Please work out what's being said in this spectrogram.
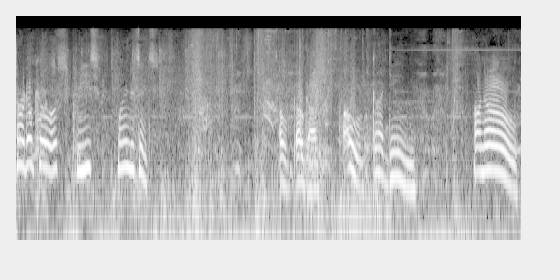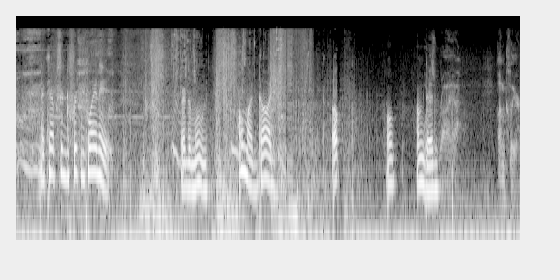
No, don't kill us, please. We're innocent. Oh, oh god. Oh, god dang. Oh no! They captured the freaking planet. Or the moon. Oh my god. Oh. Well, I'm What dead. Raya? Unclear.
